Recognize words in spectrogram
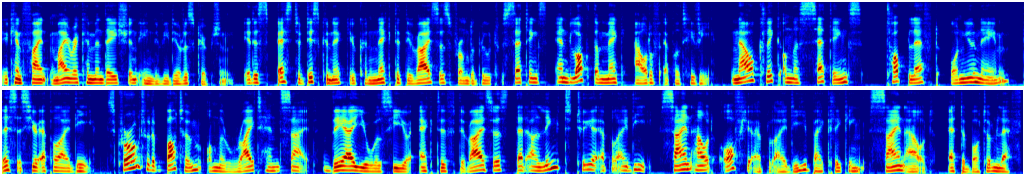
You can find my recommendation in the video description. It is best to disconnect your connected devices from the Bluetooth settings and lock the Mac out of Apple TV. Now click on the settings top left on your name, this is your Apple ID. Scroll to the bottom on the right hand side. There you will see your active devices that are linked to your Apple ID. Sign out of your Apple ID by clicking sign out at the bottom left.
